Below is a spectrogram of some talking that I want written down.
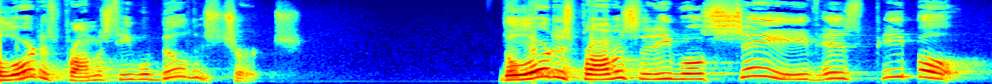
Lord has promised He will build His church. The Lord has promised that He will save His people.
